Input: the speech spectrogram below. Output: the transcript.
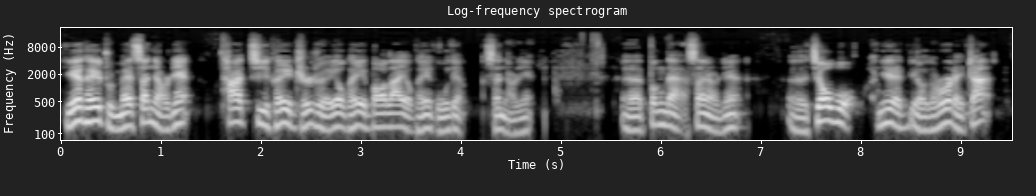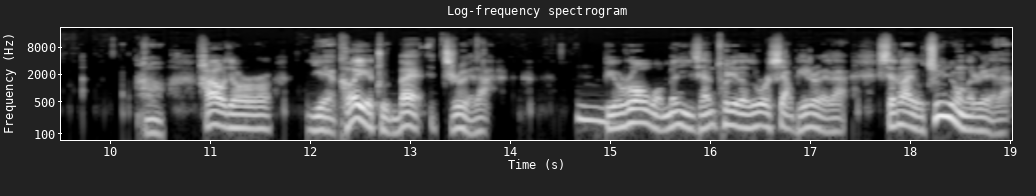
也可以准备三角巾，它既可以止血，又可以包扎，又可以固定。三角巾，呃，绷带、三角巾，呃，胶布，你得有的时候得粘啊。还有就是也可以准备止血带，嗯，比如说我们以前推的都是橡皮止血带，现在有军用的止血带，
